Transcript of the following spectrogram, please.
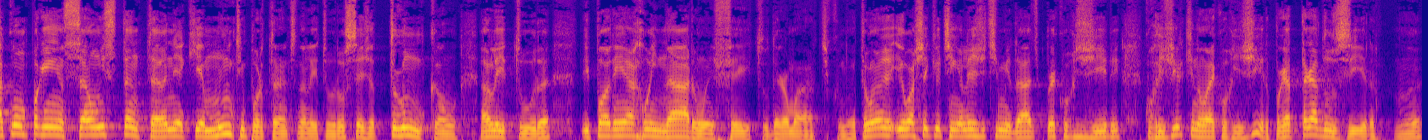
a, compreensão instantânea, que é muito importante na leitura, ou seja, truncam a leitura e podem arruinar um efeito dramático. Né? Então, eu, achei que eu tinha legitimidade para corrigir corrigir que não é corrigir, para traduzir. É?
